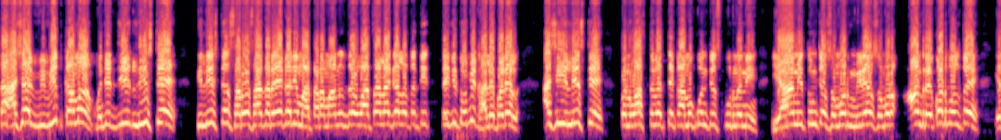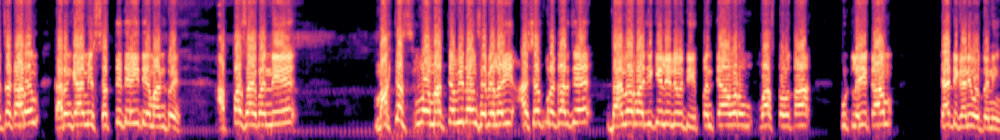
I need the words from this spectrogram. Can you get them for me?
तर अशा विविध कामं म्हणजे जी लिस्ट आहे ती लिस्ट सर्वसाधारण एखादी म्हातारा माणूस जर वाचायला गेला तर ती त्याची टोपी खाली पडेल. अशी ही लिस्ट आहे. पण वास्तव्यात ते कामं कोणतेच पूर्ण नाही. या आम्ही तुमच्यासमोर मीडिया समोर ऑन रेकॉर्ड बोलतोय. याचं कारण कारण की आम्ही सत्य तेही ते मानतोय आप्पा साहेबांनी मागच्या मागच्या विधानसभेलाही अशाच प्रकारचे बॅनरबाजी केलेली होती. पण त्यावर वास्तवता कुठलंही काम त्या ठिकाणी होतं नाही.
